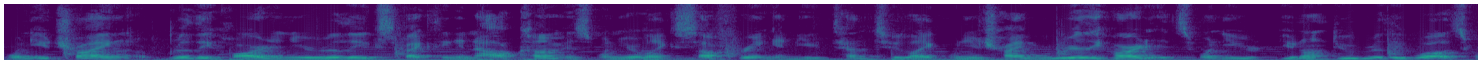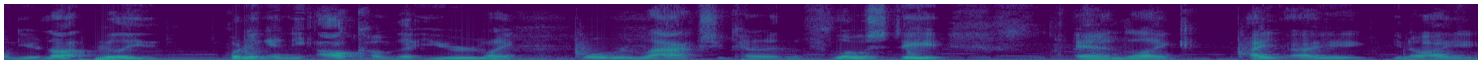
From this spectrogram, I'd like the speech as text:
when you're trying really hard and you're really expecting an outcome is when you're like suffering and you tend to like when you're trying really hard it's when you you don't do really well it's when you're not mm-hmm. really putting any outcome that you're like more relaxed you're kind of in the flow state and like i i you know i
